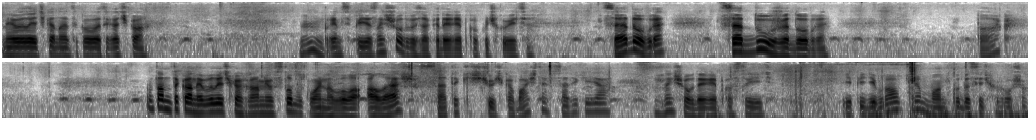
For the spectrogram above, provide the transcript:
невеличка на такого трачка. М, В принципі, я знайшов, друзяка, де рибка кучкується. Це добре. Це дуже добре. Так. Ну там така невеличка грамів 100 буквально була, але ж все-таки щучка, бачите, все-таки я знайшов, де рибка стоїть. І підібрав приманку досить хорошу.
